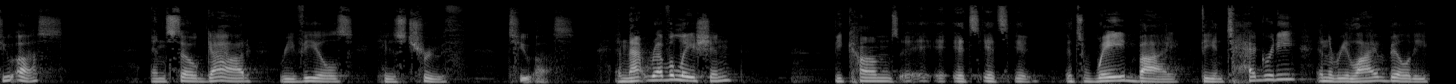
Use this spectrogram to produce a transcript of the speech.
to us, and so God reveals his truth to us. And that revelation becomes it's it's it's weighed by the integrity and the reliability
